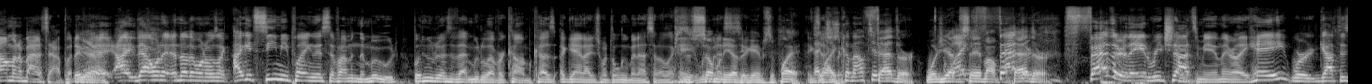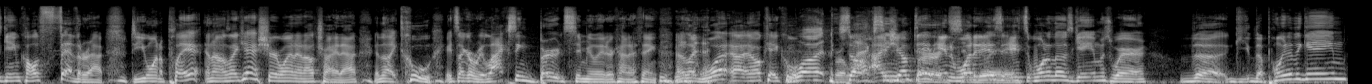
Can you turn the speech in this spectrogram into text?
i'm gonna bounce out but Yeah. I, I, that one another one i was like i could see me playing this if i'm in the mood but who knows if that mood will ever come because again i just went to luminous and i was like hey There's so many Luminous other is- games to play. That just come out today? Feather. What do you have to say about Feather? Feather, they had reached out to me and they were like, "Hey, we're got this game called Feather out. Do you want to play it?" And I was like, "Yeah, sure, why not? I'll try it out." And they're like, "Cool, it's like a relaxing bird simulator kind of thing." And I was like, "What? Uh, okay, cool." What? So I Relaxing jumped in, bird and what it is, simulator. it's one of those games where the the point of the game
